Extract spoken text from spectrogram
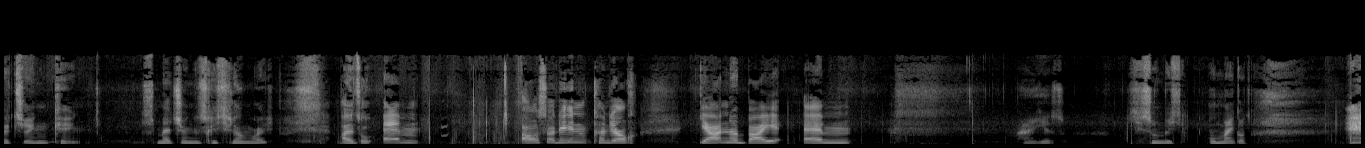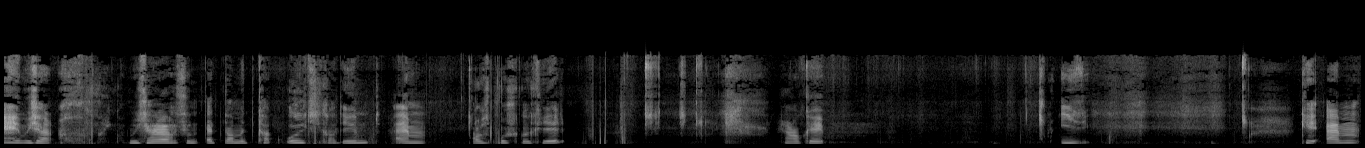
Matching King. Das Matching ist richtig langweilig. Also, ähm, außerdem könnt ihr auch gerne bei, ähm, ah, hier ist, hier ist so ein richtig, oh mein Gott. Hey, mich hat, oh mein Gott, mich hat schon Edgar mit Kack-Ulti gerade eben, ähm, aus Busch gekillt. Ja, okay. Easy. Okay, ähm,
